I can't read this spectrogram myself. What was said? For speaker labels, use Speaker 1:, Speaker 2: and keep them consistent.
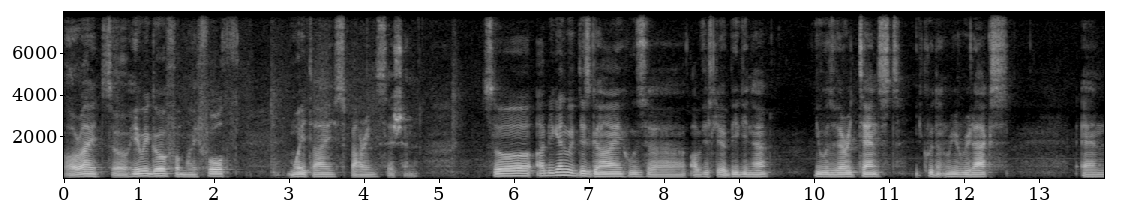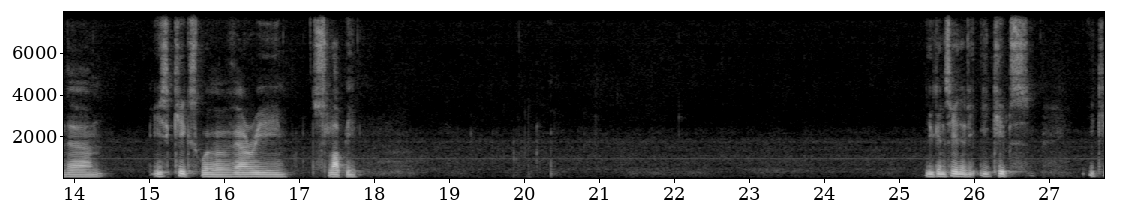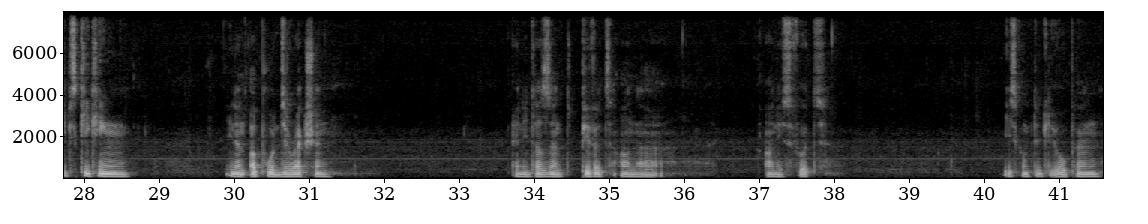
Speaker 1: Alright, so here we go for my fourth Muay Thai sparring session. So I began with this guy who's uh, obviously a beginner. He was very tensed, he couldn't really relax, and um, his kicks were very sloppy. You can see that he keeps he keeps kicking in an upward direction. And he doesn't pivot on uh, on his foot. He's completely open.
